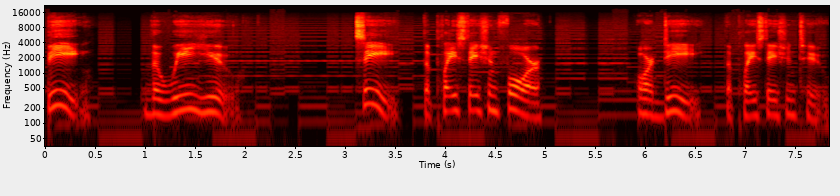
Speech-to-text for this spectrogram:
B. The Wii U. C. The PlayStation 4. Or D. The PlayStation 2.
